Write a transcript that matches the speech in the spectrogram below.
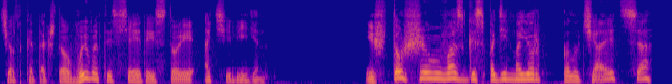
четко, так что вывод из всей этой истории очевиден. И что же у вас, господин майор, получается?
